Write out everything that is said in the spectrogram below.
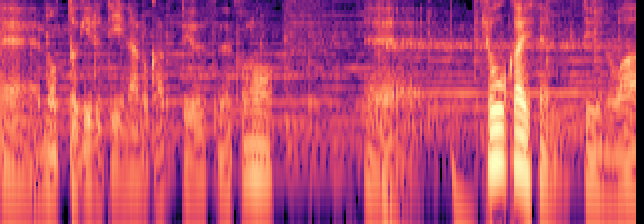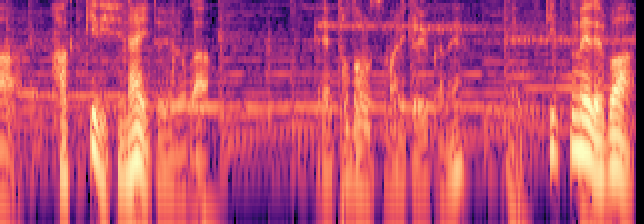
えー、not guilty なのかっていうですね、その、えー境界線っていうのは、はっきりしないというのが、えー、とどのつまりというかね、えー突き詰めれば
